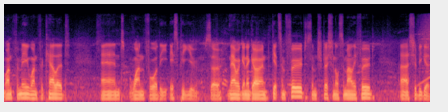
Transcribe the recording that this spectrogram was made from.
One for me, one for Khaled, and one for the SPU. So now we're going to go and get some food, some traditional Somali food. Uh, should be good.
